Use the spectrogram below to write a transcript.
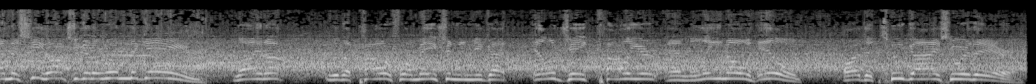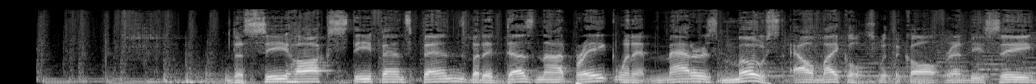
And the Seahawks are going to win the game. Line up with a power formation, and you got L.J. Collier and Lano Hill are the two guys who are there. The Seahawks defense bends, but it does not break when it matters most. Al Michaels with the call for NBC.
